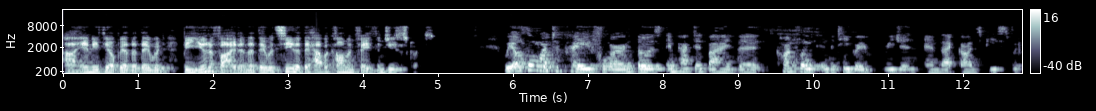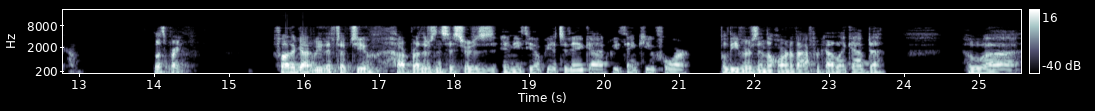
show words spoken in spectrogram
uh, in Ethiopia that they would be unified and that they would see that they have a common faith in Jesus Christ. We also want to pray for those impacted by the conflict in the Tigray region and that God's peace would come. Let's pray. Father God, we lift up to you our brothers and sisters in Ethiopia today, God. We thank you for believers in the Horn of Africa like Abda, who uh,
